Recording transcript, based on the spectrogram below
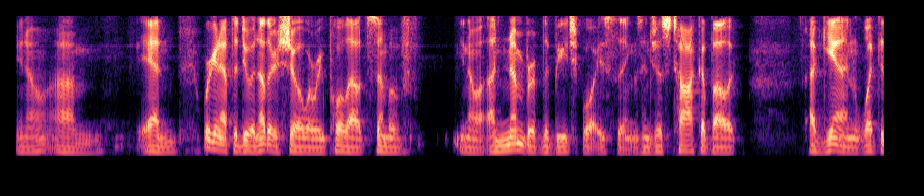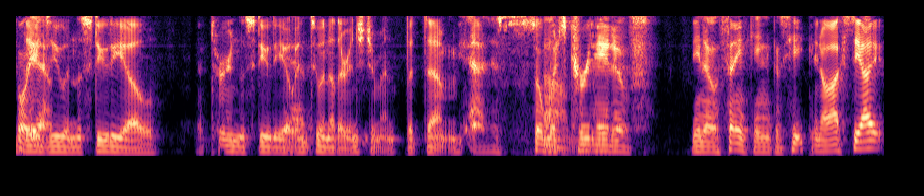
you know um, and we're going to have to do another show where we pull out some of you know a number of the beach boys things and just talk about again what did oh, they yeah. do in the studio turn the studio yeah. into another instrument. But um, yeah just so much um, creative you know thinking because he you know I see I,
